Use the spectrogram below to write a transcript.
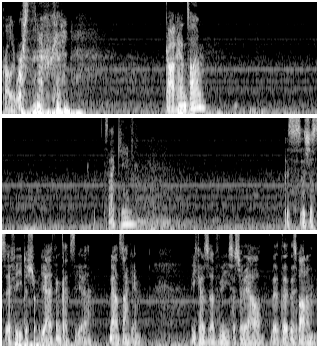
probably worse than the Necrogeddon. God Hand time? Is that game? This is just if he destroy. Yeah, I think that's the. Uh, no, it's not game because of the Sister of the Owl. The, the, this bottom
